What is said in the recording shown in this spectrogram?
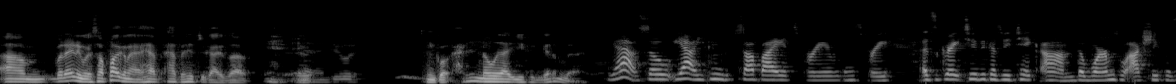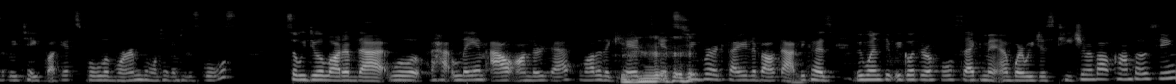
Um, but anyway, so I'm probably gonna have have to hit you guys up yeah, do it. and go. I didn't know that you could get them there. Yeah, so yeah, you can stop by. It's free. Everything's free. It's great too because we take um the worms. We'll actually physically take buckets full of worms and we'll take them to the schools. So we do a lot of that. We'll ha- lay them out on their desks. A lot of the kids get super excited about that because we went through we go through a whole segment of where we just teach them about composting,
